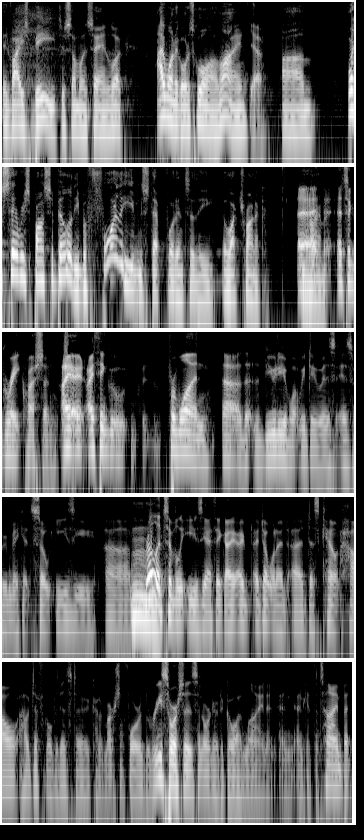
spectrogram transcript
advice be to someone saying, look, I want to go to school online? yeah. Um, what's their responsibility before they even step foot into the electronic environment? Uh, it's a great question. I, I- think, for one, uh, the, the beauty of what we do is is we make it so easy, um, relatively easy. I think I, I, I don't want to uh, discount how, how difficult it is to kind of marshal forward the resources in order to go online and, and, and get the time, but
